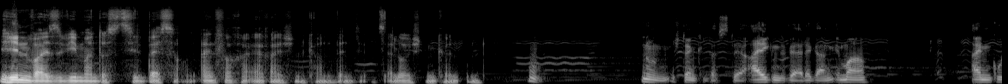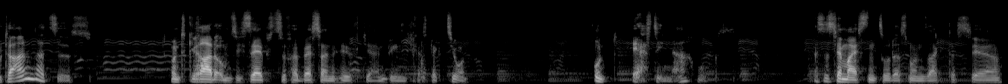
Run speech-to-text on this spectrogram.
Hinweise, wie man das Ziel besser und einfacher erreichen kann, wenn Sie uns erleuchten könnten. Nun, ich denke, dass der eigene Werdegang immer ein guter Ansatz ist. Und gerade um sich selbst zu verbessern, hilft ja ein wenig Respektion. Und erst den Nachwuchs. Es ist ja meistens so, dass man sagt, dass der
